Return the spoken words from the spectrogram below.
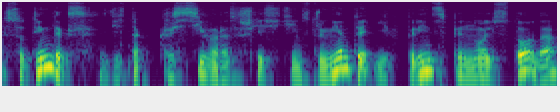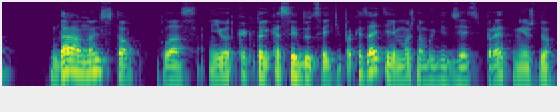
сот индекс. Здесь так красиво разошлись эти инструменты. И в принципе 0,100, да? Да, 0,100. Класс. И вот как только сойдутся эти показатели, можно будет взять спред между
